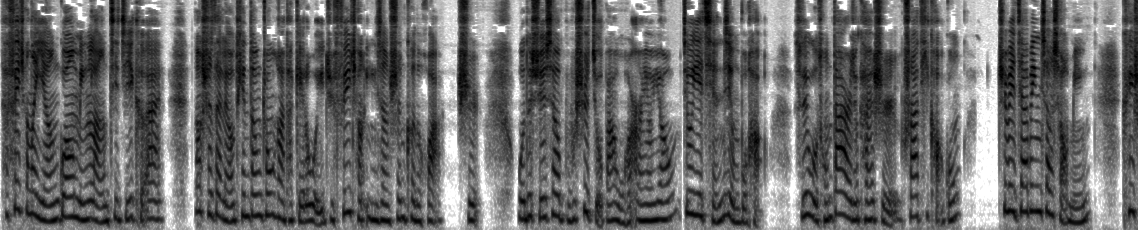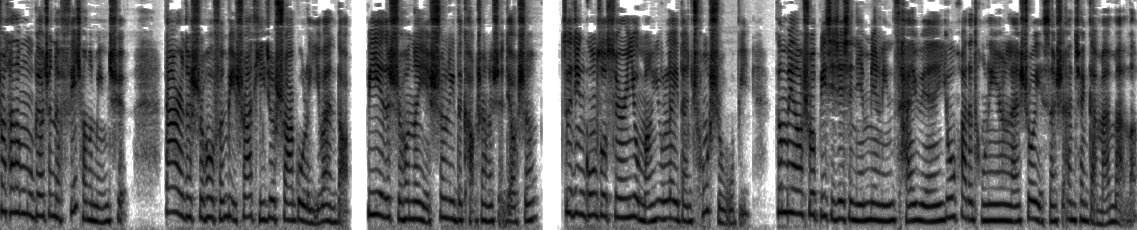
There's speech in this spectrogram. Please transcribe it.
他非常的阳光明朗、积极可爱。当时在聊天当中哈，他给了我一句非常印象深刻的话，是我的学校不是九八五和二幺幺，就业前景不好。所以我从大二就开始刷题考公。这位嘉宾叫小明，可以说他的目标真的非常的明确。大二的时候粉笔刷题就刷过了一万道，毕业的时候呢也顺利的考上了选调生。最近工作虽然又忙又累，但充实无比。更不要说比起这些年面临裁员优化的同龄人来说，也算是安全感满满了。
